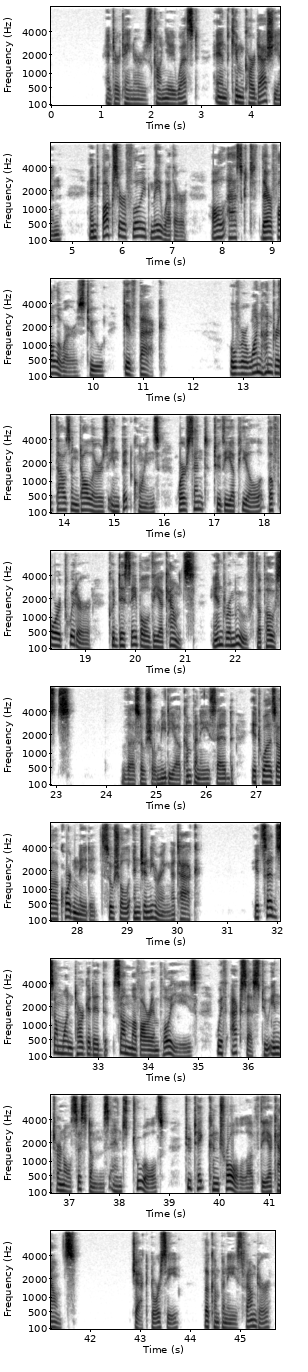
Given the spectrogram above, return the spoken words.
Entertainers Kanye West and Kim Kardashian and boxer Floyd Mayweather all asked their followers to give back over $100,000 in bitcoins were sent to the appeal before Twitter could disable the accounts and remove the posts. The social media company said it was a coordinated social engineering attack. It said someone targeted some of our employees with access to internal systems and tools to take control of the accounts. Jack Dorsey, the company's founder,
